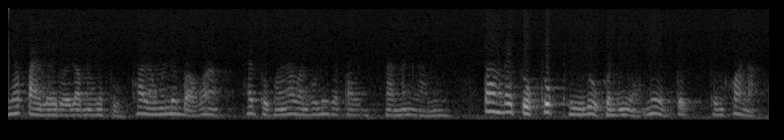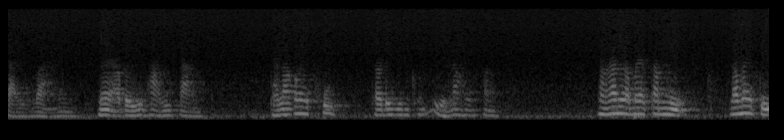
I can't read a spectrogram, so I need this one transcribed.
แล้วไปเลยโดยเราไม่ได้ปลุก ถ้าเราไม่ได้บอกว่าให้ปลุกมาแล้ววันพรุ่งนี้จะไปงานนั้นงานนี้ต้องได้ปลุกทุกทีลูกคนนี้นี่เป็นข้อหนักใจว่านี่ เอาไปวิพากษ์วิจารณ์แต่เราก็ไม่พูด เราได้ยินคนอื่นเล่าให้ฟังดังนั้นเราไม่ตำหนิเราไม่ติ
